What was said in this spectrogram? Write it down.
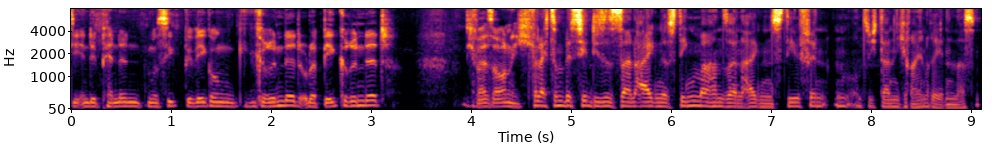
die Independent-Musikbewegung gegründet oder begründet. Ich weiß auch nicht. Vielleicht so ein bisschen dieses sein eigenes Ding machen, seinen eigenen Stil finden und sich da nicht reinreden lassen.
